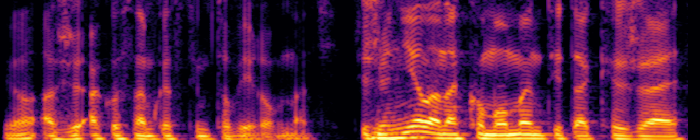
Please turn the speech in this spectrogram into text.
Jo? A že ako sa s týmto vyrovnať. Čiže mm-hmm. nie len ako momenty také, že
